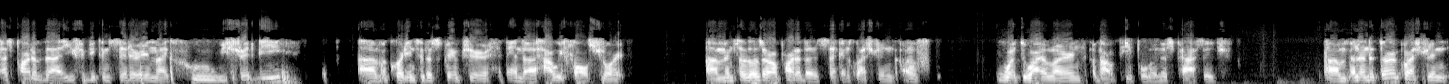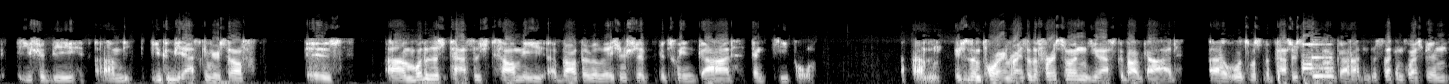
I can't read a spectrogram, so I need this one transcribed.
as part of that, you should be considering like who we should be um, according to the scripture and uh, how we fall short. Um, and so those are all part of the second question of what do I learn about people in this passage. Um, and then the third question you should be um, you could be asking yourself is um, what does this passage tell me about the relationship between God and people? Um, which is important, right? So the first one, you ask about God. Uh, what's, what's the passage about God? The second question,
